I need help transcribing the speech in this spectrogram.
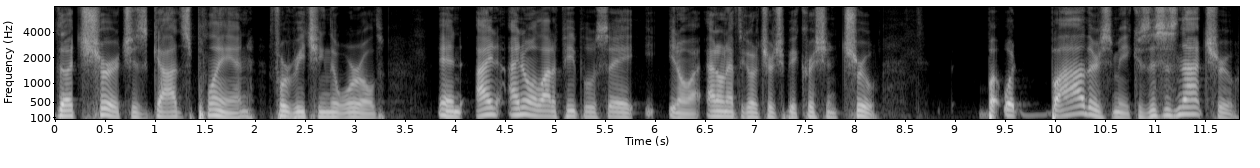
the church is God's plan for reaching the world. And I, I know a lot of people who say, you know, I don't have to go to church to be a Christian. True. But what bothers me, because this is not true,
